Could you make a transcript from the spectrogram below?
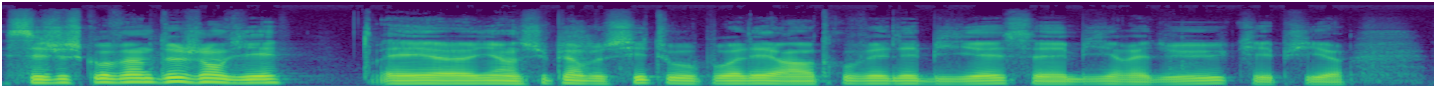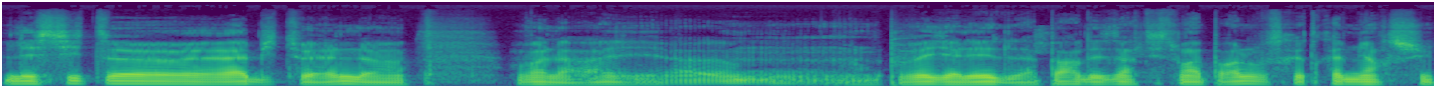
C'est jusqu'au 22 janvier. Et euh, il y a un superbe site où vous pouvez aller retrouver les billets, c'est Billets Réduc, et puis euh, les sites euh, habituels. euh, Voilà, et euh, on pouvait y aller de la part des artistes à parole, vous serez très bien reçus.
